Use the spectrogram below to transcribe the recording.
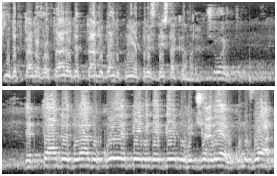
O próximo deputado a votar é o deputado Eduardo Cunha, presidente da Câmara. 28. Deputado Eduardo Cunha, PMDB do Rio de Janeiro, como voto?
